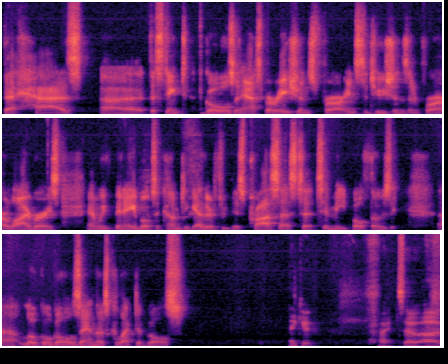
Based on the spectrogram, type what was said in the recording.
that has uh, distinct goals and aspirations for our institutions and for our libraries. And we've been able to come together through this process to, to meet both those uh, local goals and those collective goals. Thank you. All right, so, uh,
